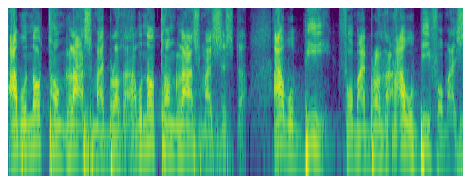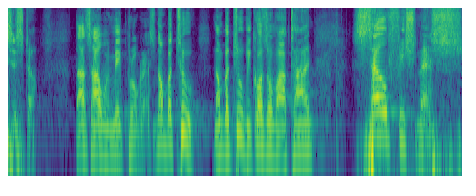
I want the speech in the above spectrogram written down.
I will not tongue lash my brother. I will not tongue lash my sister. I will be for my brother. I will be for my sister. That's how we make progress. Number two, number two, because of our time, selfishness.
